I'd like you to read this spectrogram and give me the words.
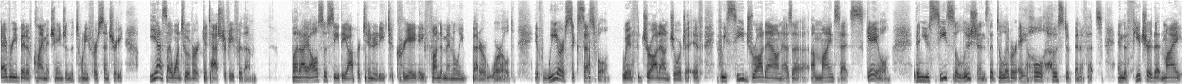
every bit of climate change in the 21st century. Yes, I want to avert catastrophe for them, but I also see the opportunity to create a fundamentally better world. If we are successful with drawdown georgia if if we see drawdown as a, a mindset scale then you see solutions that deliver a whole host of benefits and the future that my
